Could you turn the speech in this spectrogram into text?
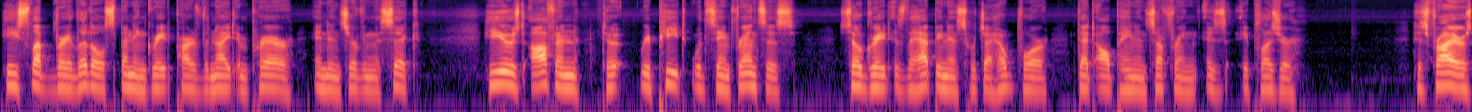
He slept very little, spending great part of the night in prayer and in serving the sick. He used often to repeat with St. Francis, So great is the happiness which I hope for, that all pain and suffering is a pleasure. His friars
